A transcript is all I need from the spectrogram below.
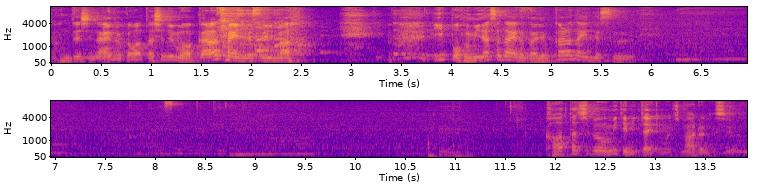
なんでしないのか私にもわからないんです今。一歩踏み出せないのがわからないんですねえ変わりそうだけどな。変わった自分を見てみたい気持ちもあるんですよ、うん。うん。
